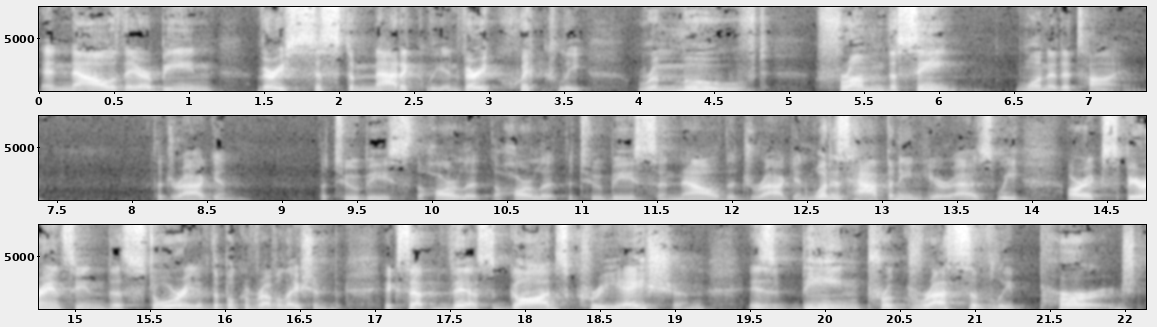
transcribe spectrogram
and now they are being very systematically and very quickly removed from the scene one at a time. The dragon, the two beasts, the harlot, the harlot, the two beasts, and now the dragon. What is happening here as we are experiencing the story of the book of Revelation? Except this God's creation is being progressively purged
